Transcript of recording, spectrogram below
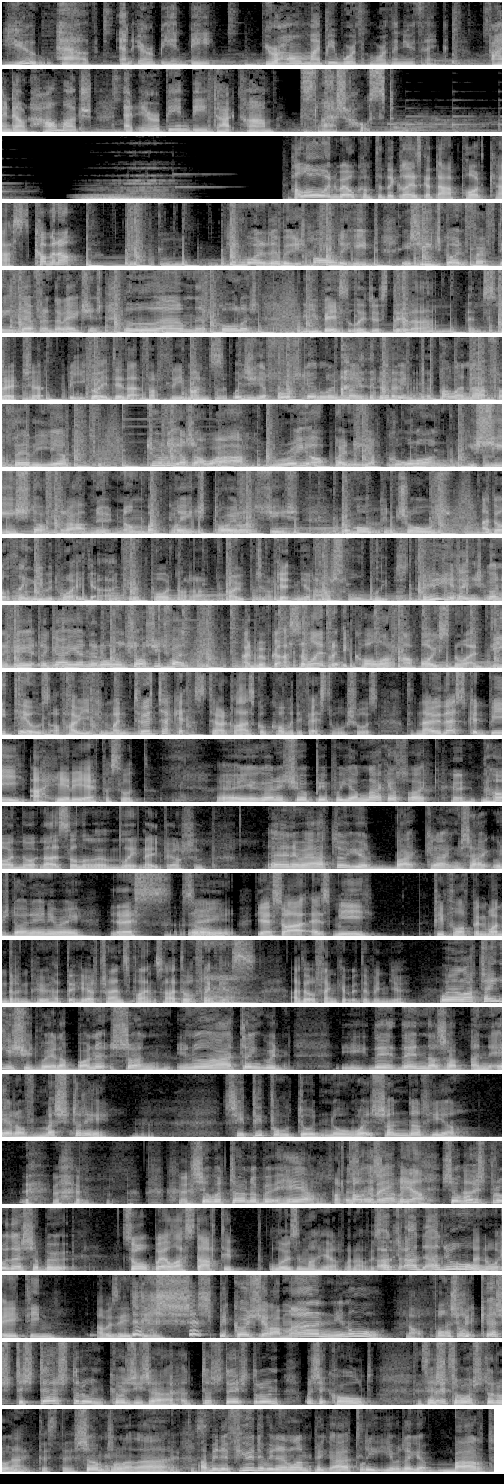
you have an Airbnb. Your home might be worth more than you think. Find out how much at airbnb.com/slash host. Hello and welcome to the Glesga Da podcast. Coming up, Worried about his baldy head. His head's gone 15 different directions. Oh, I'm the police. you basically just do that and stretch it, but you got to do that for three months. What does your foreskin look like? You've been pulling that for 30 years. Two litres of water right up into your colon. You see stuff dropping out, number plates, toilet seats, remote controls. I don't think you would want to get a Groupon or a voucher getting your arsehole bleached. Who do you think is going to do it? The guy in the rolling sausage van? And we've got a celebrity caller, a voice note, and details of how you can win two tickets to our Glasgow Comedy Festival shows. Now, this could be a hairy episode. Uh, you're going to show people your knackersack. no, no, that's only the late night version. Anyway, I thought your back cracking sack was done anyway. Yes. So, Right. yeah, so I, it's me. People have been wondering who had the hair transplant, so I don't think it's. I don't think it would have been you. Well, I think you should wear a bonnet, son. You know, I think would then there's a, an air of mystery. See, people don't know what's under here. so we're talking about hair. We're talking about that what- hair. So what's Aye. brought this about? So, well, I started losing my hair when I was I, like, I, I know. I know, 18. I was 18. It's just because you're a man, you know. No, folks It's, don't- bec- it's testosterone causes a, a testosterone. What's it called? Testosterone. Aye, testes- Something like that. Aye, tes- I mean, if you'd have been an Olympic athlete, you would have got barred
